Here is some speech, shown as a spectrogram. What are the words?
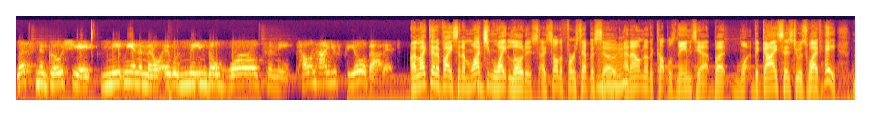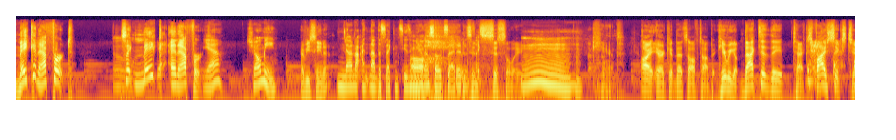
Let's negotiate. Meet me in the middle. It would mean the world to me. Tell them how you feel about it. I like that advice, and I'm watching White Lotus. I saw the first episode, Mm-hmm. and I don't know the couple's names yet, but the guy says to his wife, "Hey, make an effort." It's like make an effort. Yeah, show me. Have you seen it? No, not not the second season yet. I'm so excited. It's, It's, in like Sicily. mm. Can't. All right, Erica, that's off topic. Here we go. Back to the text. 562.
